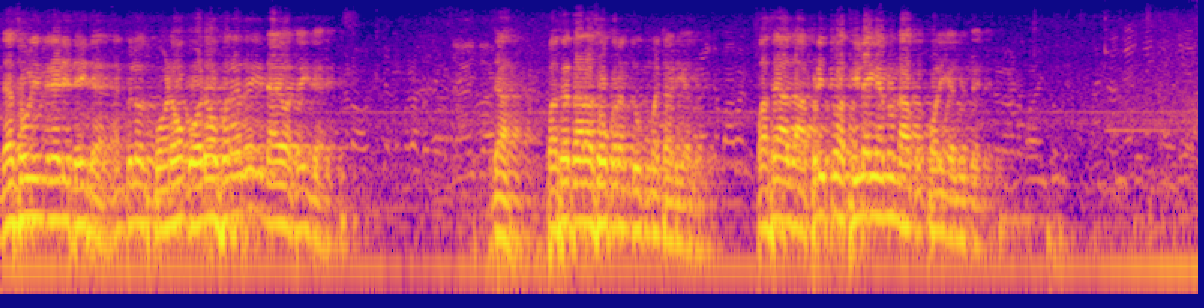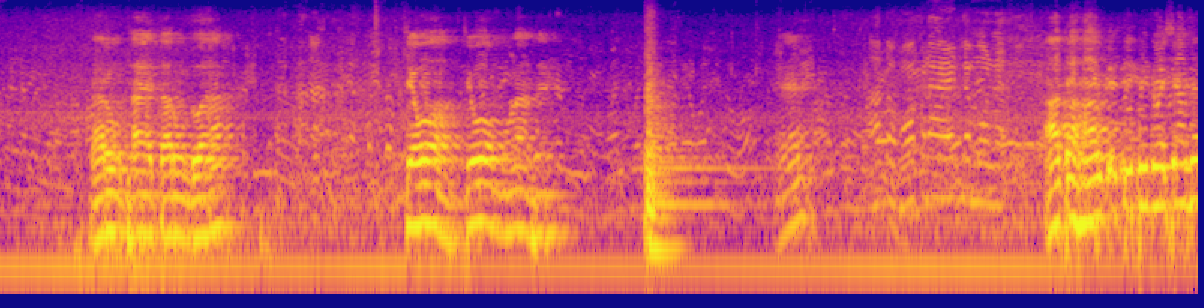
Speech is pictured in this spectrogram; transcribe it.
જા છોડીને રેડી થઈ જાય. અને પેલો ઘોડો ઘોડો ફરે છે એ ડાયો થઈ જાય. જા પાસે તારા છોકરાને દુઃખ મચાડી આલો. પાસે આજ આપણી ચોથી લઈ એનું નાકું ખોલી આલું તે. તારું થાય તારું દ્વારા કેવો કેવો મોણા છે? આ તો હાલ એટલે મોને છે. આ તો હાવ કે ટીપી ડોસ્યા છે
